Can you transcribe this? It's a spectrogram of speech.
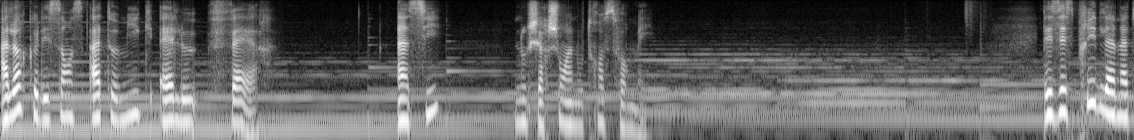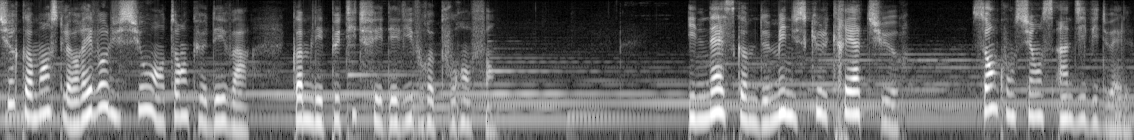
alors que l'essence atomique est le faire. Ainsi, nous cherchons à nous transformer. Les esprits de la nature commencent leur évolution en tant que déva, comme les petites fées des livres pour enfants. Ils naissent comme de minuscules créatures, sans conscience individuelle,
